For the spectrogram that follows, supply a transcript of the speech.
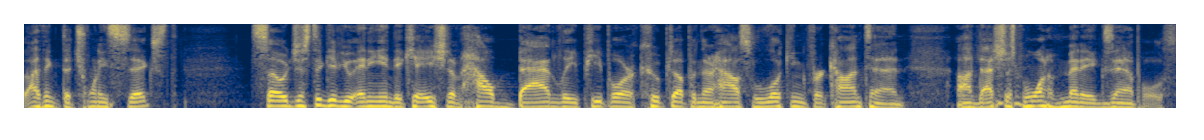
I think the 26th. So just to give you any indication of how badly people are cooped up in their house looking for content, uh, that's just one of many examples.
